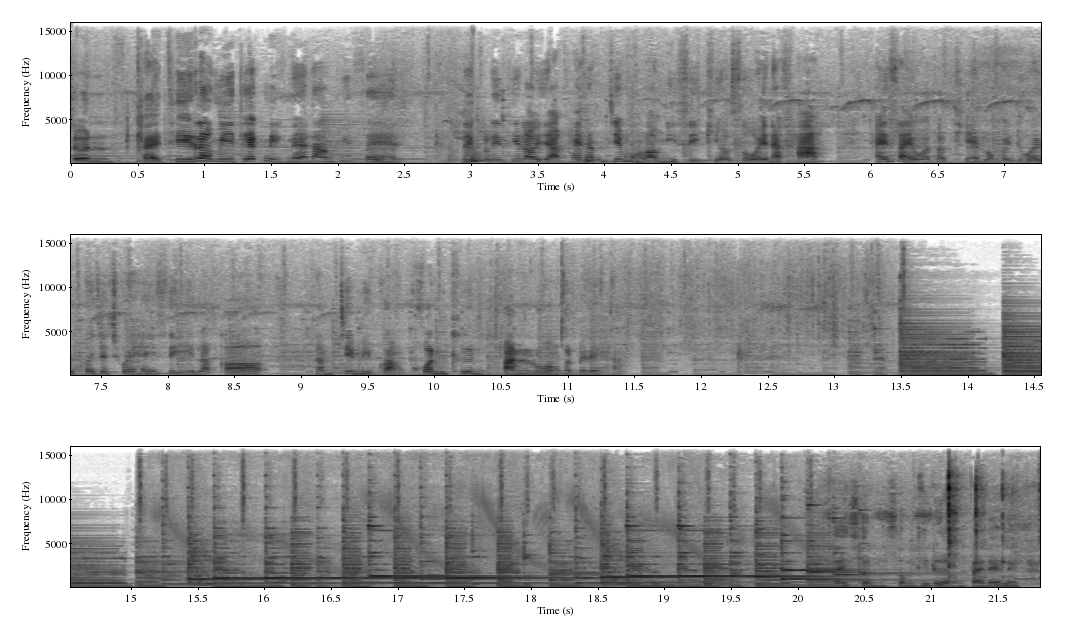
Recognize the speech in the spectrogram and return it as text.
จนได้ที่เรามีเทคนิคแนะนำพิเศษ ในกรณีที่เราอยากให้น้ำจิ้มของเรามีสีเขียวสวยนะคะ ให้ใส่วอเตอร์เคสลงไปด้วยเพื่อจะช่วยให้สี แล้วก็น้ำจิ้มมีความข้นขึ้นปั่นรวมกันไปเลยค่ะใส่ส่วนผสมที่เหลือลงไปได้เลยค่ะ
